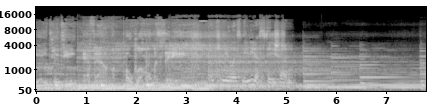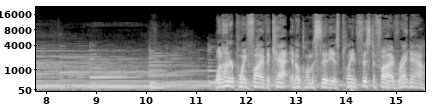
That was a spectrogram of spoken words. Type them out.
KATT FM, Oklahoma City. A Cumulus Media Station. One hundred point five. The KATT in Oklahoma City is playing Fist of Five right now.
